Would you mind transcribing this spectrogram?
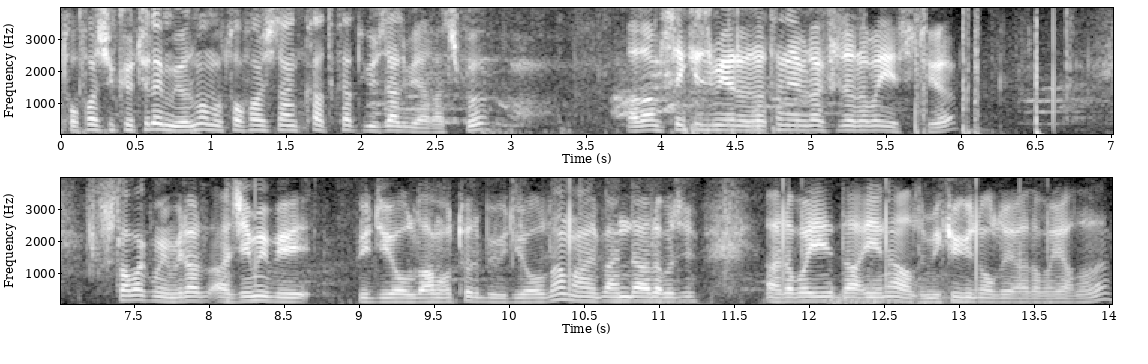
Tofaş'ı kötülemiyorum ama Tofaş'tan kat kat güzel bir araç bu. Adam 8 milyara zaten evraksız arabayı istiyor. Kusura bakmayın biraz acemi bir video oldu, amatör bir video oldu ama ben de arabacı arabayı daha yeni aldım. iki gün oluyor arabayı alalı.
